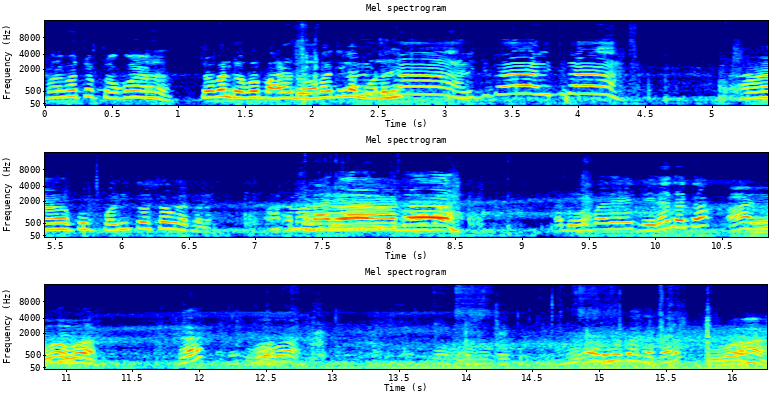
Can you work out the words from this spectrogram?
ચોક ટોકો ચોકન ટોકો પાડો ડોહા ભાઈ બોલો આ કોક પડી તો સૌ આ પેલા રહ્યા ડોહા ડોહા હતા? ઉવ્વ, ઉવ્વ. હા? ઓહો. આ ડોહા. હા.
